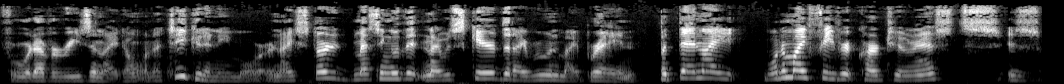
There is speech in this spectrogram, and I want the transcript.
for whatever reason, I don't want to take it anymore. And I started messing with it, and I was scared that I ruined my brain. But then I, one of my favorite cartoonists is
